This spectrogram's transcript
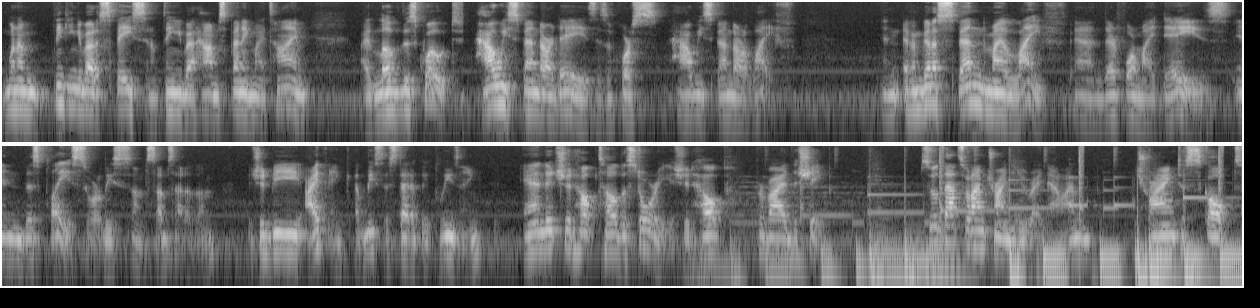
When I'm thinking about a space and I'm thinking about how I'm spending my time, I love this quote. How we spend our days is, of course, how we spend our life. And if I'm going to spend my life, and therefore my days, in this place, or at least some subset of them, it should be, I think, at least aesthetically pleasing and it should help tell the story. It should help provide the shape. So that's what I'm trying to do right now. I'm trying to sculpt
